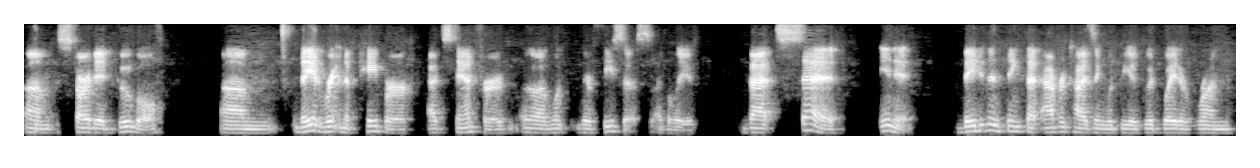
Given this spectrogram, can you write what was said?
um, started Google, um, they had written a paper at Stanford, uh, their thesis, I believe, that said in it they didn't think that advertising would be a good way to run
